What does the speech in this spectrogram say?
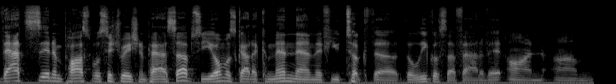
that's an impossible situation to pass up. So you almost got to commend them if you took the the legal stuff out of it on, um,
